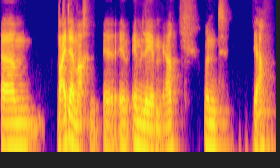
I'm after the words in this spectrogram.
ähm, weitermachen äh, im, im, Leben. Ja. Und ja,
